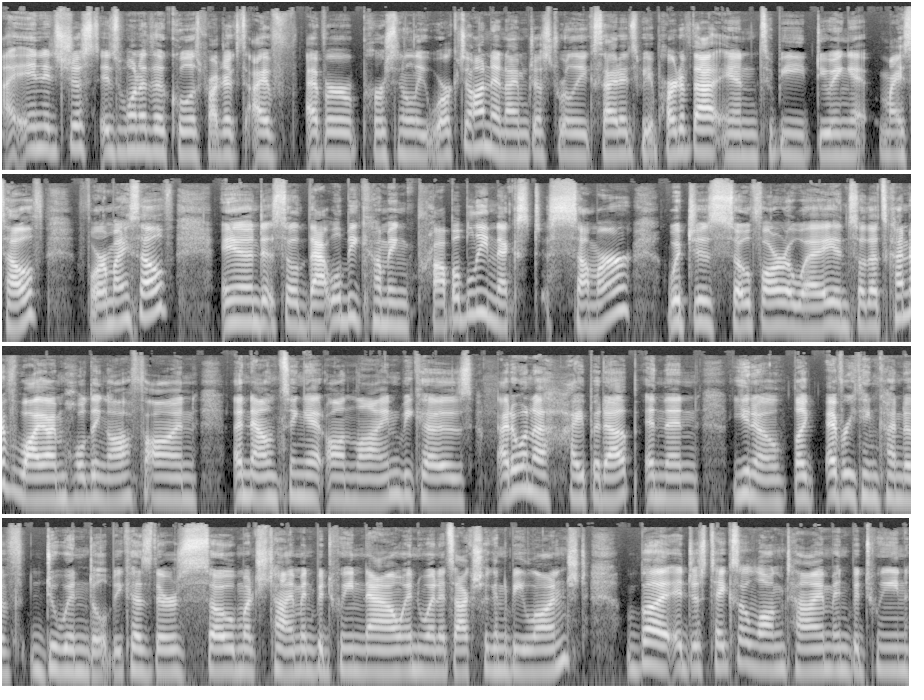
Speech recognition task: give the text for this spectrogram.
And it's just it's one of the coolest projects i've ever personally worked on and i'm just really excited to be a part of that and to be doing it myself for myself. And so that will be coming probably next summer which is so far away. And so that's kind of why i'm holding off on announcing it online because i don't want to hype it up and then you know like everything kind of dwindle because there's so much time in between now and when it's actually going to be launched, but it just takes a long time in between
